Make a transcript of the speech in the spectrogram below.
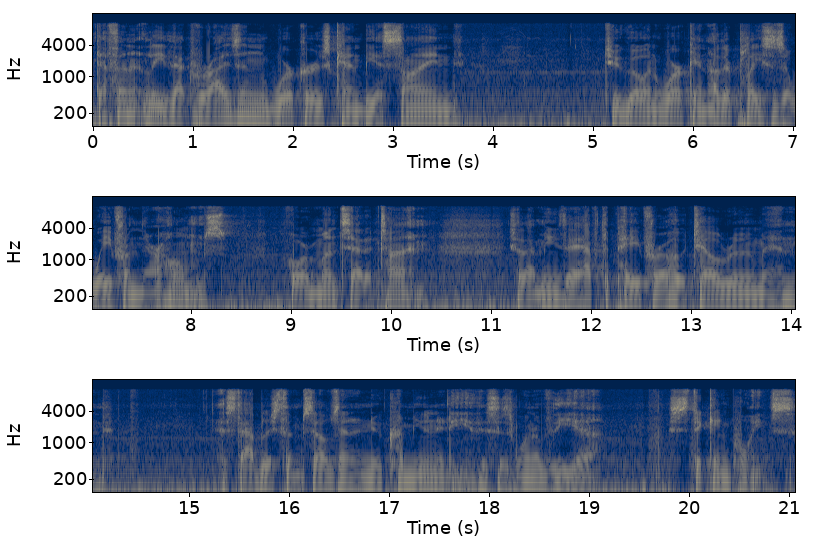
definitely that Verizon workers can be assigned to go and work in other places away from their homes or months at a time. So that means they have to pay for a hotel room and establish themselves in a new community. This is one of the uh, sticking points.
